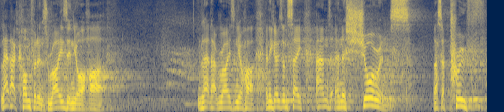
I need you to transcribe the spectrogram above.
Let that confidence rise in your heart. Let that rise in your heart. And he goes on to say, and an assurance. That's a proof.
